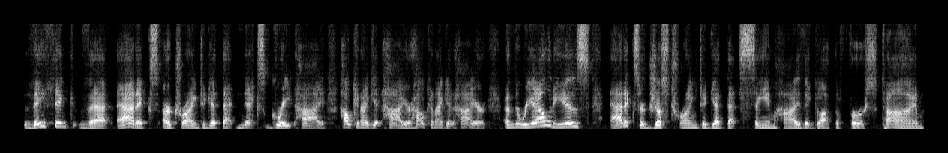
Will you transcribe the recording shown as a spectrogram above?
They think that addicts are trying to get that next great high. How can I get higher? How can I get higher? And the reality is, addicts are just trying to get that same high they got the first time.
